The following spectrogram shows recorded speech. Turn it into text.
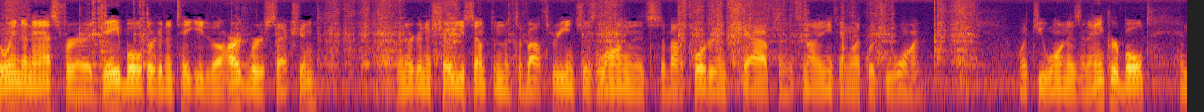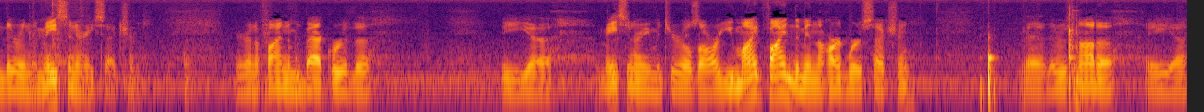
go in and ask for a J bolt, they're going to take you to the hardware section. And they're going to show you something that's about three inches long and it's about a quarter inch shaft and it's not anything like what you want. what you want is an anchor bolt, and they're in the masonry section. You're going to find them back where the the uh, masonry materials are. You might find them in the hardware section. Uh, there's not a, a uh,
